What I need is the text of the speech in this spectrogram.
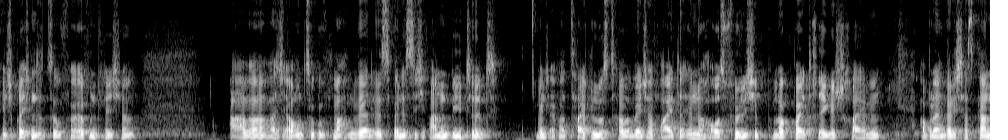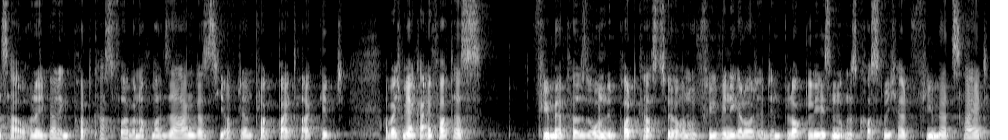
entsprechend dazu veröffentliche. Aber was ich auch in Zukunft machen werde, ist, wenn es sich anbietet, wenn ich einfach Zeit und Lust habe, werde ich auch weiterhin noch ausführliche Blogbeiträge schreiben. Aber dann werde ich das Ganze auch in der jeweiligen Podcast-Folge nochmal sagen, dass es hier auch wieder einen Blogbeitrag gibt. Aber ich merke einfach, dass viel mehr Personen den Podcast hören und viel weniger Leute den Blog lesen. Und es kostet mich halt viel mehr Zeit,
